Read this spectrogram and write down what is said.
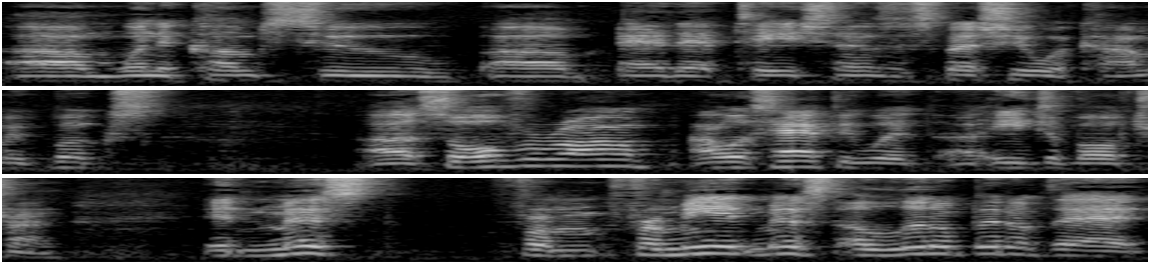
um, when it comes to uh, adaptations, especially with comic books. Uh, so overall, I was happy with uh, Age of Ultron. It missed from for me. It missed a little bit of that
